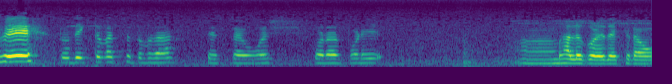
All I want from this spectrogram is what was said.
ধুয়ে, তো দেখতে পাচ্ছ তোমরা ফেসটা ওয়াশ করার পরে ভালো করে দেখে নাও।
